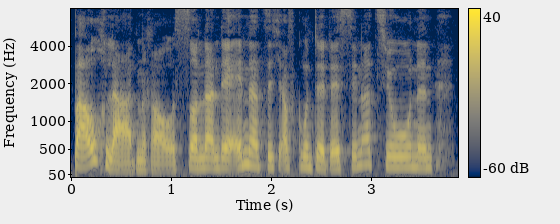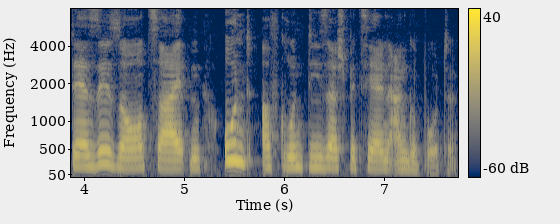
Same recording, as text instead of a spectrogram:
Bauchladen raus, sondern der ändert sich aufgrund der Destinationen, der Saisonzeiten und aufgrund dieser speziellen Angebote.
